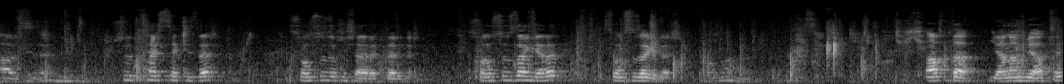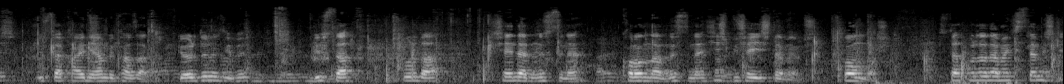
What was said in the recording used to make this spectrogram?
abi size. Şu ters sekizler sonsuzluk işaretleridir. Sonsuzdan gelen sonsuza gider. Altta yanan bir ateş, üstte kaynayan bir kazan. Gördüğünüz gibi Üstad burada şeylerin üstüne, kolonların üstüne hiçbir şey işlememiş. Bomboş. Üstad burada demek istemiş ki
